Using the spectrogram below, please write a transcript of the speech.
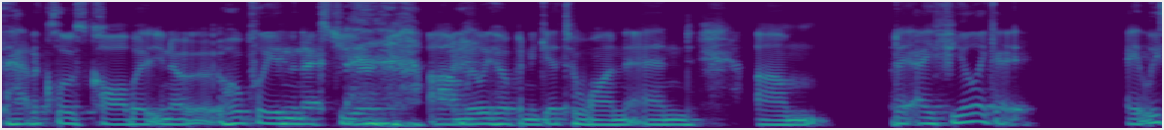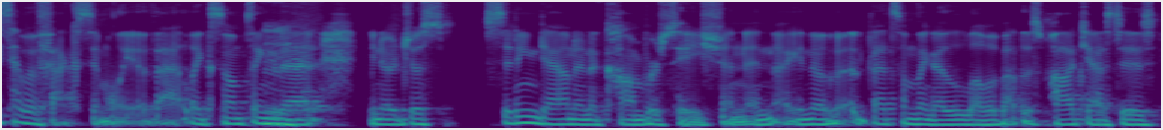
had a close call, but you know, hopefully in the next year, I'm really hoping to get to one. And um, but I, feel like I, I at least have a facsimile of that, like something mm. that you know, just sitting down in a conversation. And I you know that, that's something I love about this podcast is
